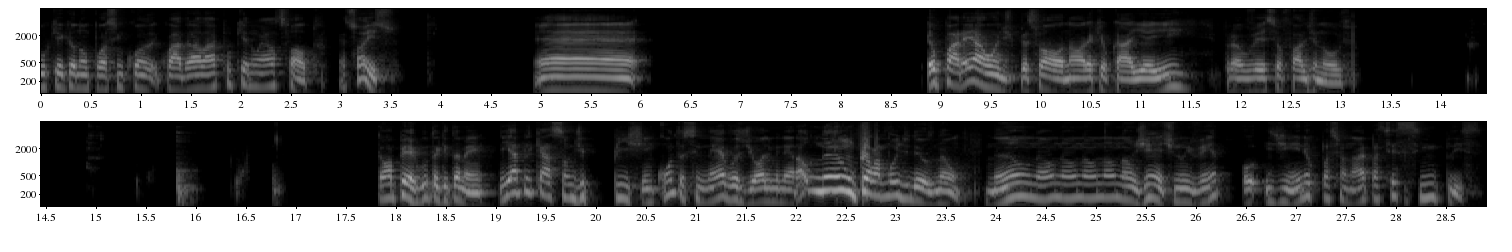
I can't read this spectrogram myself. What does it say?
Por que, que eu não posso enquadrar lá? Porque não é asfalto. É só isso. É... Eu parei aonde, pessoal, na hora que eu caí aí, para ver se eu falo de novo. Então, uma pergunta aqui também. E a aplicação de piche encontra-se névoas de óleo mineral? Não, pelo amor de Deus, não. Não, não, não, não, não, não. Gente, não inventa. Higiene ocupacional é para ser simples.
